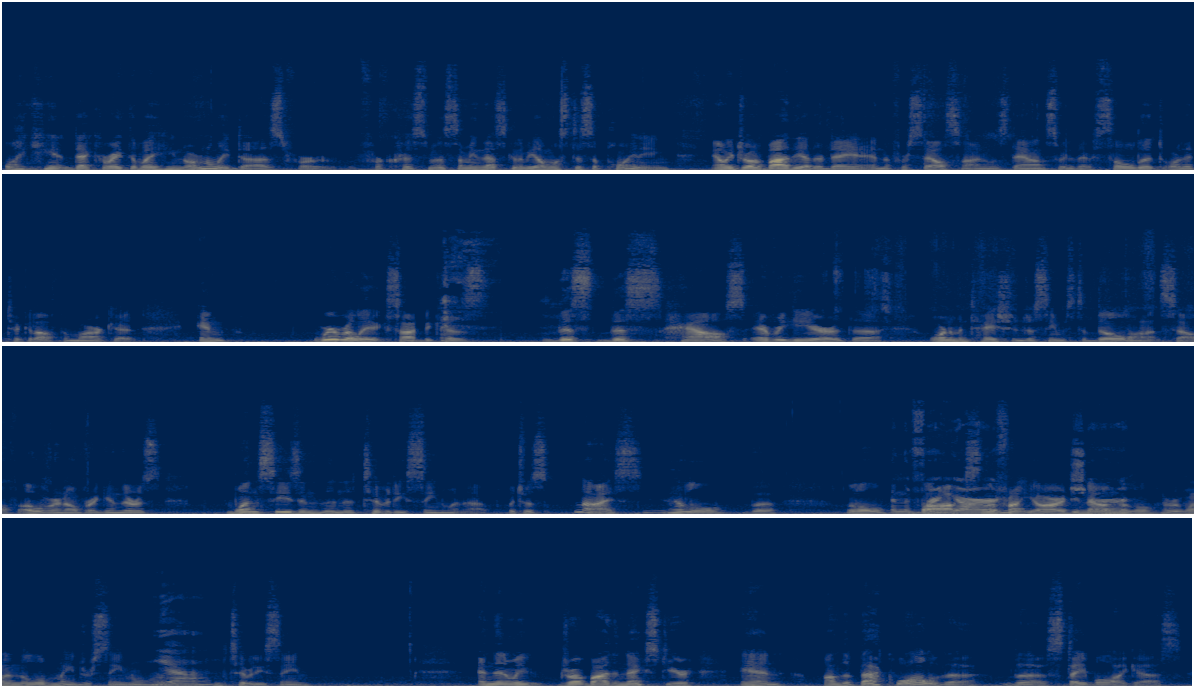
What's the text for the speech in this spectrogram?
well, he can't decorate the way he normally does for for Christmas. I mean, that's going to be almost disappointing. And we drove by the other day, and the for sale sign was down, so either they sold it or they took it off the market. And we're really excited because this this house every year the ornamentation just seems to build on itself over and over again. There was one season the nativity scene went up, which was nice. It had a little the little In the box front in the front yard, you know, and the little everyone in the little manger scene, have Yeah. nativity scene. And then we drove by the next year, and on the back wall of the the stable, I guess,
